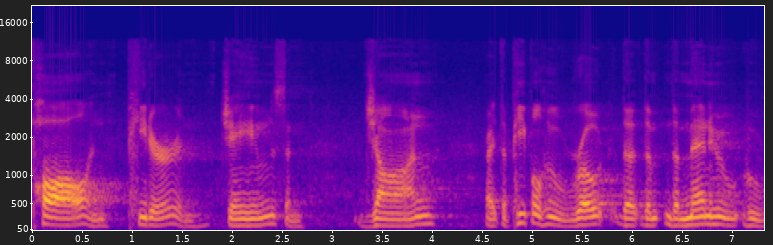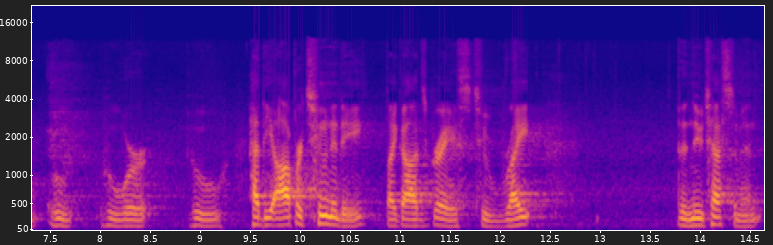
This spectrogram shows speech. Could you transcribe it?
Paul and Peter and James and John, right, the people who wrote, the, the, the men who, who, who who, were, who had the opportunity, by God's grace, to write the New Testament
